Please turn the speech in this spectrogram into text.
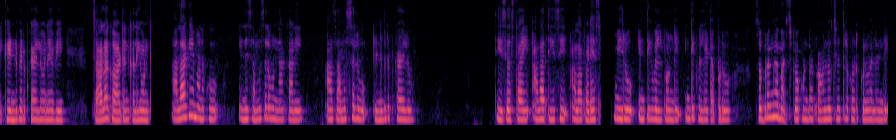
ఇక ఎండుమిరపకాయలు అనేవి చాలా గార్డెన్ కలిగి ఉంటాయి. అలాగే మనకు ఎన్ని సమస్యలు ఉన్నా కానీ ఆ సమస్యలు ఎండుమిరపకాయలు తీసేస్తాయి. అలా తీసి అలా పడేసి మీరు ఇంటికి వెళ్ళిపోండి. ఇంటికి వెళ్ళేటప్పుడు శుభ్రంగా మర్చిపోకుండా కాళ్ళు చేతులు కడుక్కొని వెళ్ళండి.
